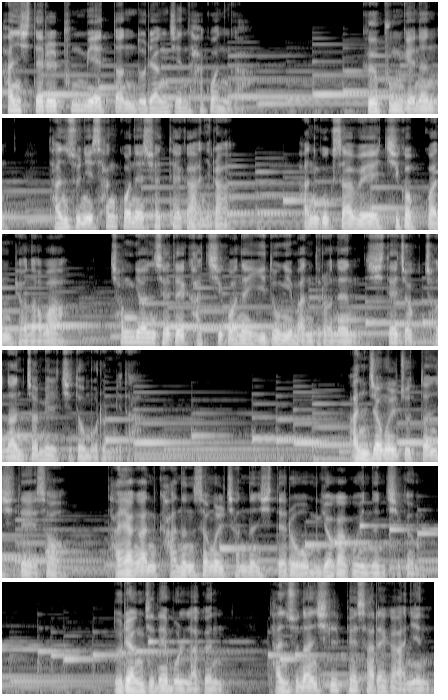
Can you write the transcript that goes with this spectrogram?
한 시대를 풍미했던 노량진 학원가. 그 붕괴는 단순히 상권의 쇠퇴가 아니라 한국 사회의 직업관 변화와 청년 세대 가치관의 이동이 만들어낸 시대적 전환점일지도 모릅니다. 안정을 줬던 시대에서 다양한 가능성을 찾는 시대로 옮겨가고 있는 지금, 노량진의 몰락은 단순한 실패 사례가 아닌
